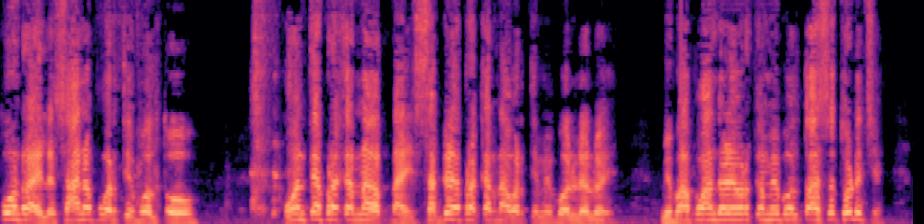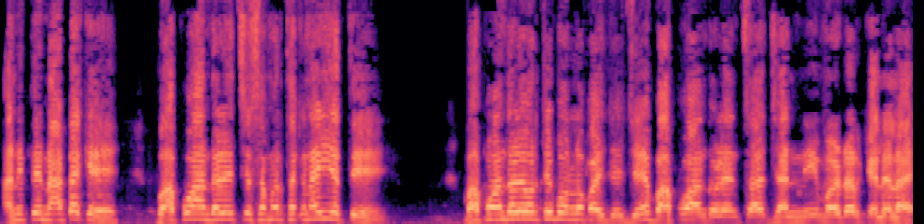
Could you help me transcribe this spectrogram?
कोण राहिलं सानप वरती बोलतो कोणत्या प्रकरणावर नाही सगळ्या प्रकरणावरती मी बोललेलो आहे. मी बापू आंधळेवर कमी बोलतो असं थोडंच आहे. आणि ते नाटक आहे बापू आंधळेचे समर्थक नाही ते. बापू आंधळेवरती बोललं पाहिजे. जे बापू आंधोळ्यांचा ज्यांनी मर्डर केलेला आहे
